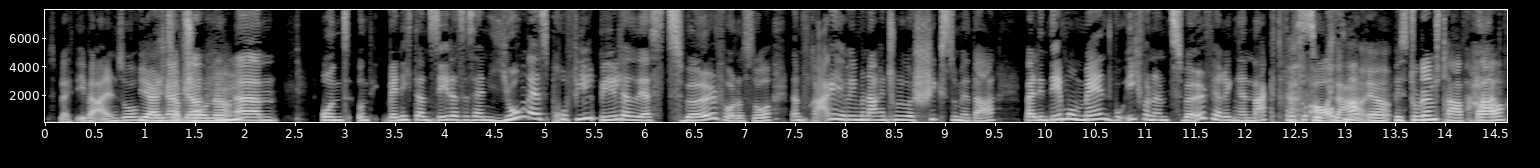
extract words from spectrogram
Das ist vielleicht eh bei allen so. Ja, ich glaub nicht, schon, ja. Ähm, und, und wenn ich dann sehe, dass es ein junges Profilbild, also der ist zwölf oder so, dann frage ich auch immer nach, Entschuldigung, was schickst du mir da? Weil in dem Moment, wo ich von einem Zwölfjährigen ein Nacktfoto Ach so, klar, aufmache, ja. Bist du dann strafbar? habe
